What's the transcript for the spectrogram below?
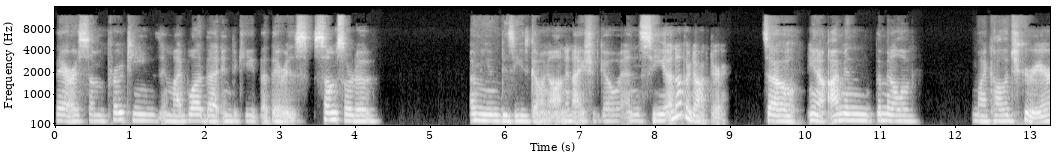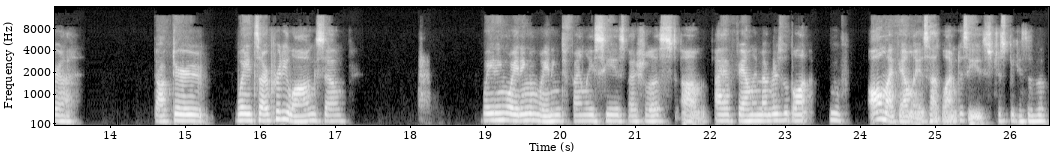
There are some proteins in my blood that indicate that there is some sort of immune disease going on, and I should go and see another doctor. So, you know, I'm in the middle of my college career. Uh, doctor waits are pretty long. So, waiting, waiting, and waiting to finally see a specialist. Um, I have family members with Lyme, all my family has had Lyme disease just because of the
